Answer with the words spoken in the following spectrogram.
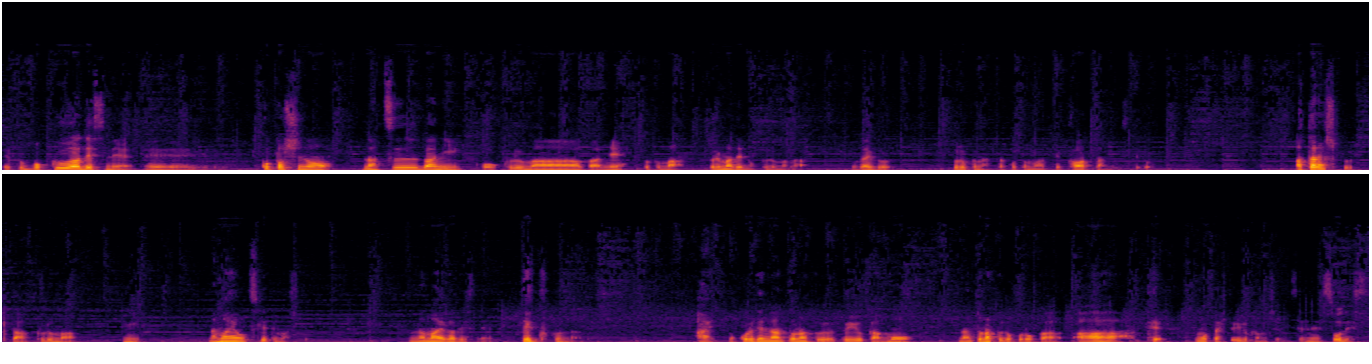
えっと、僕はですね、えー今年の夏場にこう車がね、ちょっとまあ、それまでの車がだいぶ古くなったこともあって変わったんですけど、新しく来た車に名前を付けてまして、名前がですね、デック君なんです。はい。もうこれでなんとなくというかもう、なんとなくどころか、ああって思った人いるかもしれませんね。そうです。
